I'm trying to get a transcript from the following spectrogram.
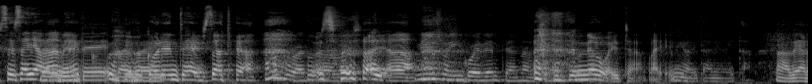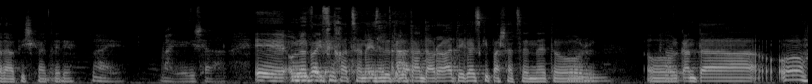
ze zaila da, realmente, nek? bai, bai. Koherentea izatea. Oso Oso bai. zaila da. Ni oso inkoherentea, na. Neu baita, bai, ni baita, ni baita. Ba, behar da pixkat ere. Bai, bai, egisa da. Eh, Ni bai fijatzen naiz letra- letretan, eta horregatik gaizki pasatzen dut, hor, hor kanta, oh,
